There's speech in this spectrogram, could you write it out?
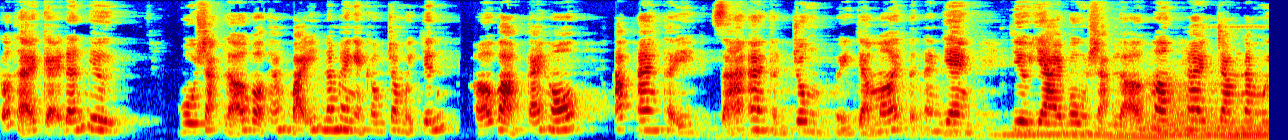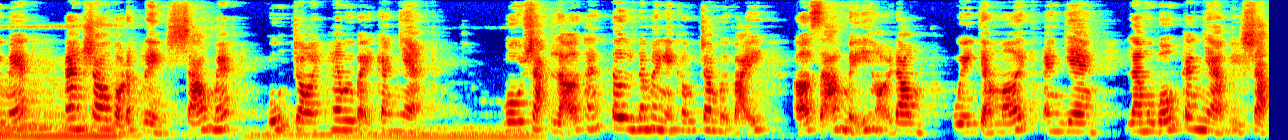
có thể kể đến như vụ sạt lở vào tháng 7 năm 2019 ở Vàm Cái Hố, ấp An Thị, xã An Thịnh Trung, huyện Chợ Mới, tỉnh An Giang. Chiều dài vùng sạt lở hơn 250 m, ăn sâu vào đất liền 6 m, cuốn trôi 27 căn nhà. Vụ sạt lở tháng 4 năm 2017 ở xã Mỹ Hội Đông, huyện Chợ Mới, An Giang là 14 căn nhà bị sập,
